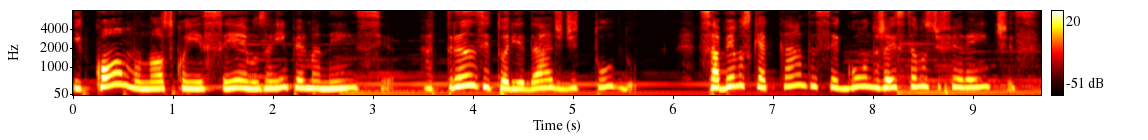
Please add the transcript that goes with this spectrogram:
E como nós conhecemos a impermanência, a transitoriedade de tudo, sabemos que a cada segundo já estamos diferentes,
